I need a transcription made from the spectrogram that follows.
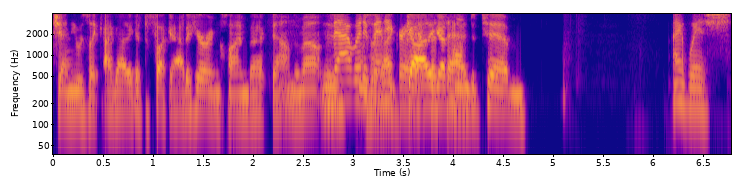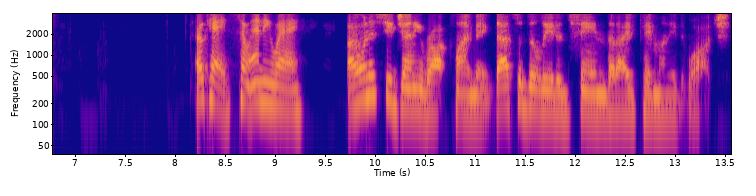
Jenny was like, I got to get the fuck out of here and climb back down the mountain? That would have been like, a great I gotta get home to Tim. I wish. Okay, so anyway, I want to see Jenny rock climbing. That's a deleted scene that I'd pay money to watch.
